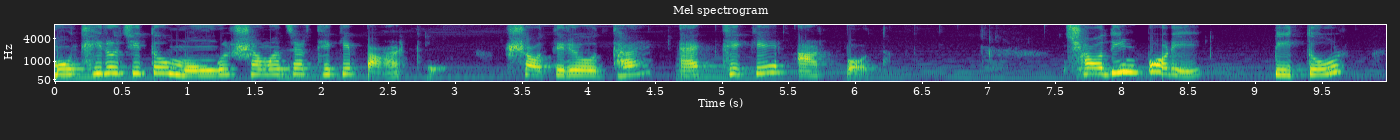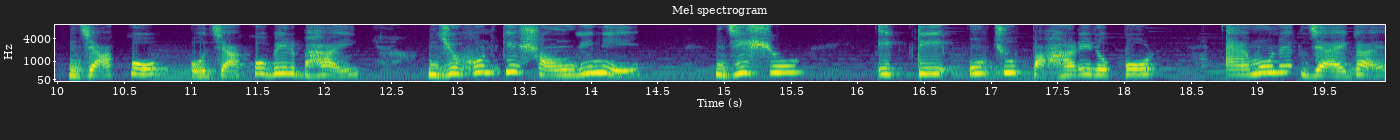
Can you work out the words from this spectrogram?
মথিরচিত মঙ্গল সমাচার থেকে পাঠ, সতেরো অধ্যায়, এক থেকে আট পদ। ছদিন পরে পিতর জাকব ও জাকবের ভাই যোহনকে সঙ্গে নিয়ে যিশু একটি উঁচু পাহাড়ের ওপর এমন এক জায়গায়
